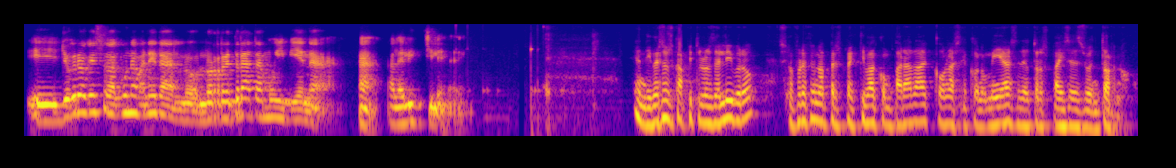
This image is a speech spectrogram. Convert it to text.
yo creo que eso de alguna manera lo, retrata muy bien a, a la élite chilena. En diversos capítulos del libro se ofrece una perspectiva comparada con las economías de otros países de su entorno.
